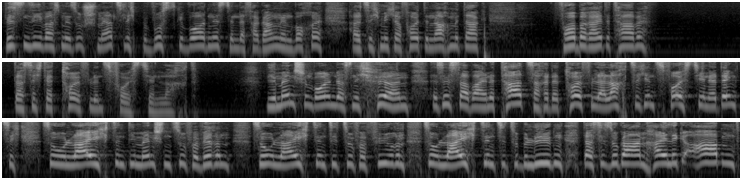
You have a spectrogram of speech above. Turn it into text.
Wissen Sie, was mir so schmerzlich bewusst geworden ist in der vergangenen Woche, als ich mich auf heute Nachmittag vorbereitet habe? Dass sich der Teufel ins Fäustchen lacht. Wir Menschen wollen das nicht hören. Es ist aber eine Tatsache. Der Teufel, er lacht sich ins Fäustchen. Er denkt sich, so leicht sind die Menschen zu verwirren, so leicht sind sie zu verführen, so leicht sind sie zu belügen, dass sie sogar an Heiligabend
